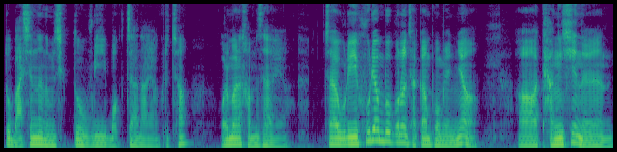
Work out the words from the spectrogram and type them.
또 맛있는 음식도 우리 먹잖아요. 그렇죠? 얼마나 감사해요. 자, 우리 후렴 부분을 잠깐 보면요. 어, 당신은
